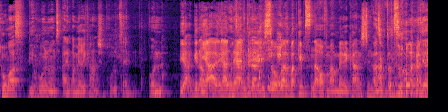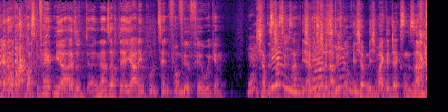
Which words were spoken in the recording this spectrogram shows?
Thomas, wir holen uns einen amerikanischen Produzenten. Und ja, genau. Ja, und, ja, und nein, sagte dann, ich so, was, was gibt's denn da auf dem amerikanischen Markt also, und so? ja, genau, was, was gefällt mir? Also, und dann sagt er, ja, den Produzenten von Phil, Phil Wickham. Ja, Ich hab- Das hast du gesagt? Ich, Ja, ich erinnere mich noch. stimmt. Ich habe nicht Michael Jackson gesagt.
